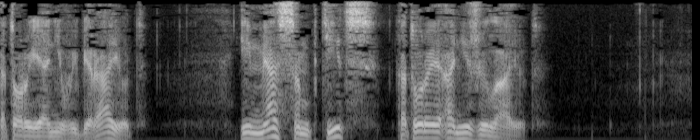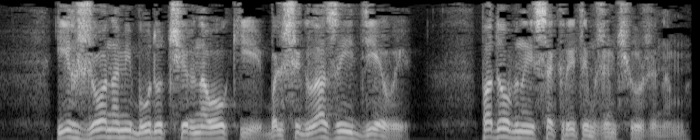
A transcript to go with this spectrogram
которые они выбирают, и мясом птиц, которые они желают. Их женами будут черноокие, большеглазые девы, подобные сокрытым жемчужинам.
